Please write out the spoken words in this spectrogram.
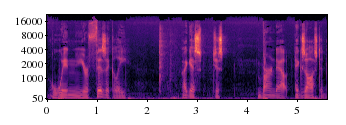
when you're physically, I guess, just burned out, exhausted.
